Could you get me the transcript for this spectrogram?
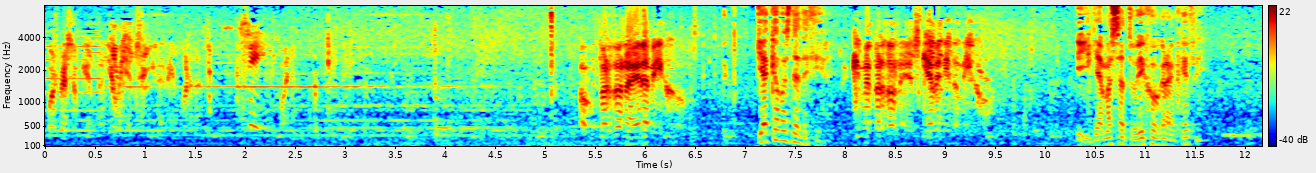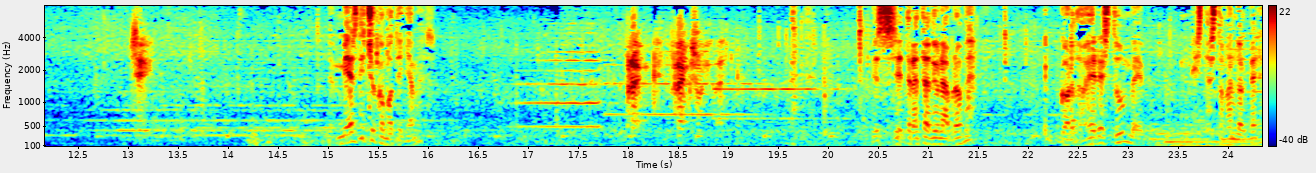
Pues ve subiendo. Yo voy enseguida, ¿de acuerdo? Sí. Oh, perdona, era mi hijo. ¿Qué acabas de decir? Que me perdones, que ha venido mi hijo. ¿Y llamas a tu hijo gran jefe? Sí. ¿Me has dicho cómo te llamas? Frank, Frank Sullivan. ¿Se trata de una broma? Gordo, ¿eres tú? ¿Me, me estás tomando el pelo?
